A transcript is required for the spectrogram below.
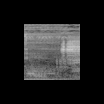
Folks.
